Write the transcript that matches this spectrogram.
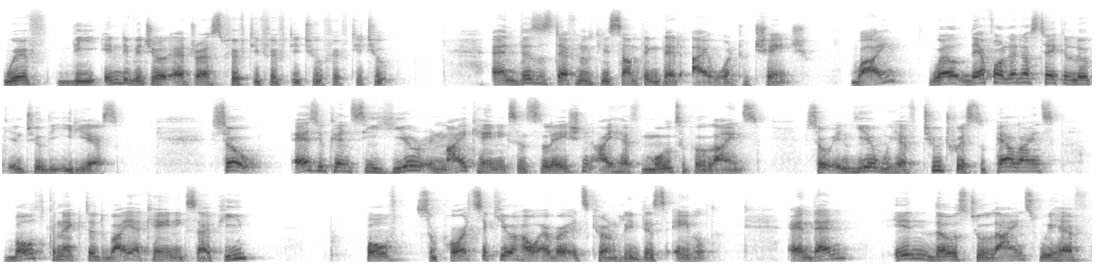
with the individual address 505252. And this is definitely something that I want to change. Why? Well, therefore, let us take a look into the ETS. So, as you can see here in my KNX installation, I have multiple lines. So in here we have two twisted pair lines, both connected via KNX IP. Both support secure, however, it's currently disabled. And then in those two lines we have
